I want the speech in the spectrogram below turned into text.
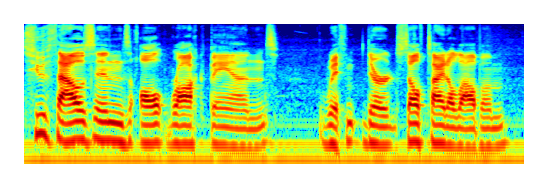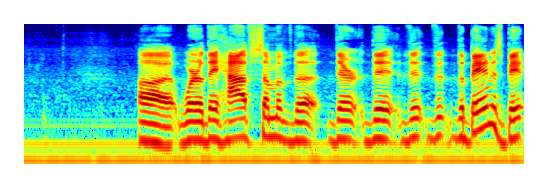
2000s alt rock band with their self-titled album uh, where they have some of the their the the the, the band is ba-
